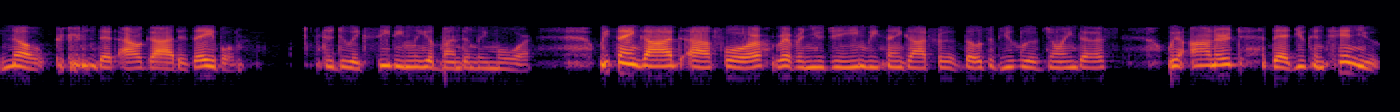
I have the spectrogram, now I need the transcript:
know that our God is able to do exceedingly abundantly more. We thank God uh, for Reverend Eugene. We thank God for those of you who have joined us. We're honored that you continue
